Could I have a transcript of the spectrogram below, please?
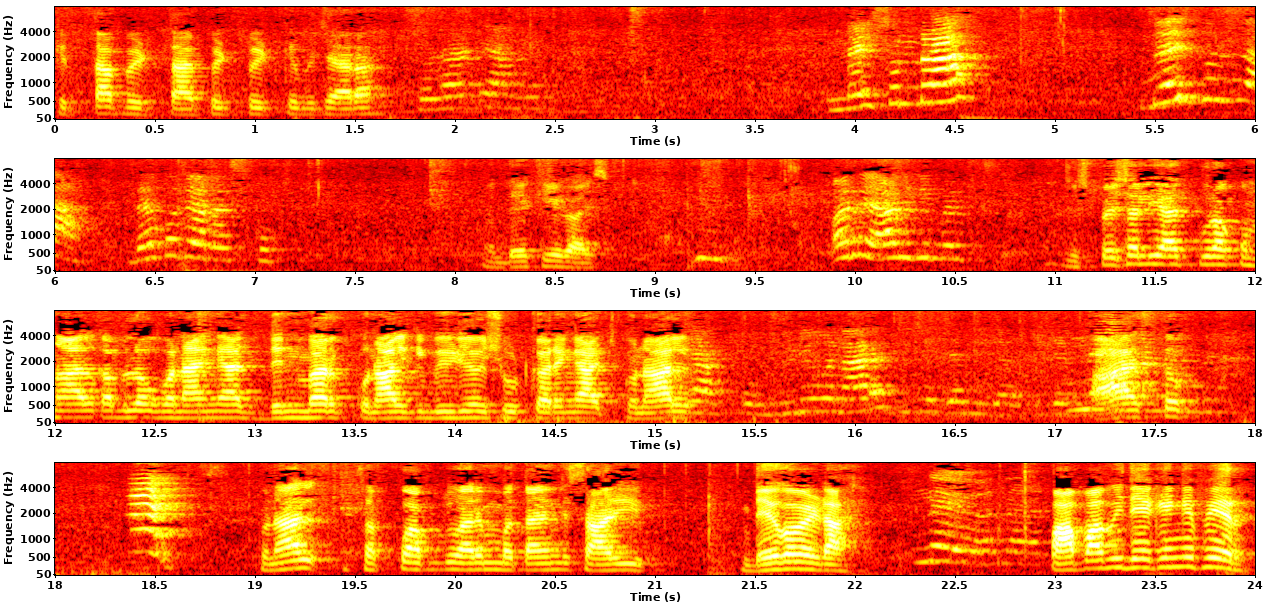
कितना पिटता है पिट पिट के बेचारा। नहीं सुन रहा? नहीं सुनना देखो जरा इसको। देखिए गाइस अरे स्पेशली आज पूरा कुणाल का ब्लॉग बनाएँगे आज दिन भर कुणाल की वीडियो शूट करेंगे आज कुणाल जल्दी आज तो कुणाल सबको आपके बारे में बताएँगे सारी। देखो बेटा। पापा भी देखेंगे फिर।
